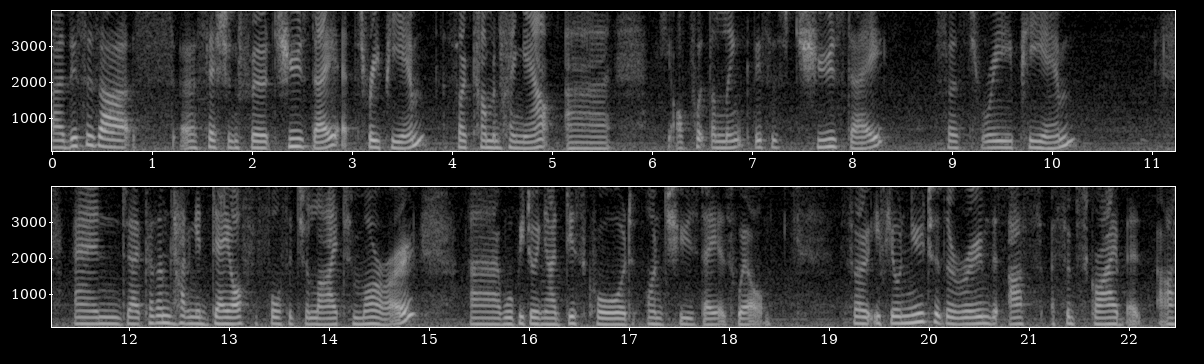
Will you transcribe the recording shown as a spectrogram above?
Uh, this is our s- uh, session for Tuesday at 3 p.m. So come and hang out. Uh, I'll put the link. This is Tuesday for 3 p.m. And because I'm having a day off for 4th of July tomorrow, uh, we'll be doing our Discord on Tuesday as well. So if you're new to the room, that us subscribers, uh,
